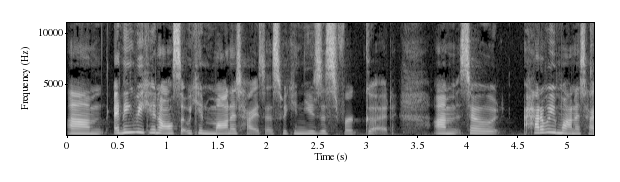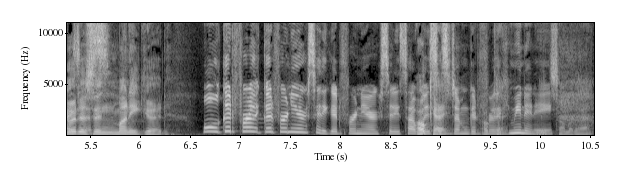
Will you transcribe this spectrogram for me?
Um, I think we can also we can monetize this. We can use this for good. Um, so how do we monetize? Good this? as in money. Good. Well, good for good for New York City. Good for New York City subway okay. system. Good for okay. the community. Need some of that.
